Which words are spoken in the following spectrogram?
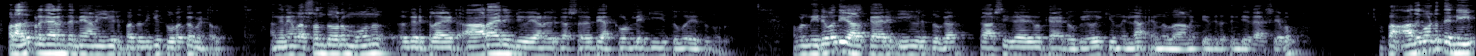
അപ്പോൾ അത് പ്രകാരം തന്നെയാണ് ഈ ഒരു പദ്ധതിക്ക് തുടക്കമിട്ടത്. അങ്ങനെ വർഷം തോറും മൂന്ന് ഗഡുക്കളായിട്ട് ആറായിരം രൂപയാണ് ഒരു കർഷകന്റെ അക്കൗണ്ടിലേക്ക് ഈ തുക എത്തുന്നത്. അപ്പോൾ നിരവധി ആൾക്കാർ ഈ ഒരു തുക കാർഷിക കാര്യങ്ങൾക്കായിട്ട് ഉപയോഗിക്കുന്നില്ല എന്നുള്ളതാണ് കേന്ദ്രത്തിന്റെ ഒരു ആക്ഷേപം. അപ്പം അതുകൊണ്ട് തന്നെയും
